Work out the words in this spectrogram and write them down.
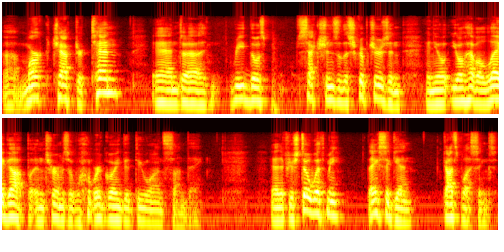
uh, Mark chapter 10, and uh, read those sections of the scriptures, and, and you'll, you'll have a leg up in terms of what we're going to do on Sunday. And if you're still with me, thanks again. God's blessings.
